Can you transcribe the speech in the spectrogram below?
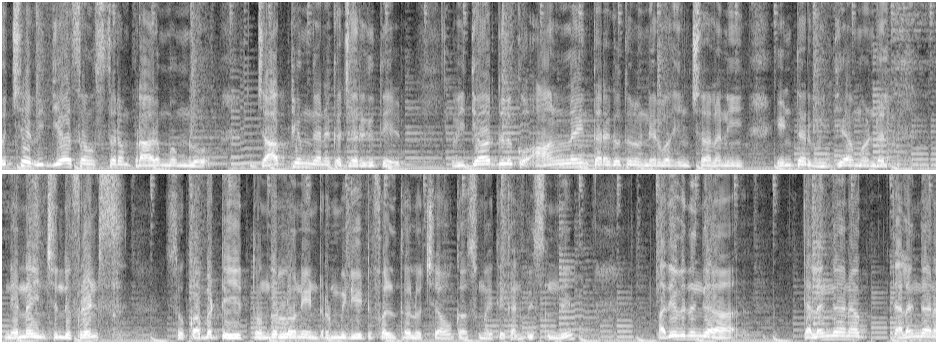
వచ్చే విద్యా సంవత్సరం ప్రారంభంలో జాప్యం గనక జరిగితే విద్యార్థులకు ఆన్లైన్ తరగతులు నిర్వహించాలని ఇంటర్ విద్యా మండలి నిర్ణయించింది ఫ్రెండ్స్. సో కాబట్టి తొందరలోనే ఇంటర్మీడియట్ ఫలితాలు వచ్చే అవకాశం అయితే కనిపిస్తుంది. అదేవిధంగా తెలంగాణ తెలంగాణ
